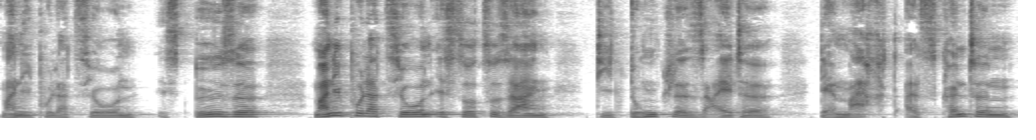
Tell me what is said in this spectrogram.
Manipulation ist böse, Manipulation ist sozusagen die dunkle Seite der Macht, als könnten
